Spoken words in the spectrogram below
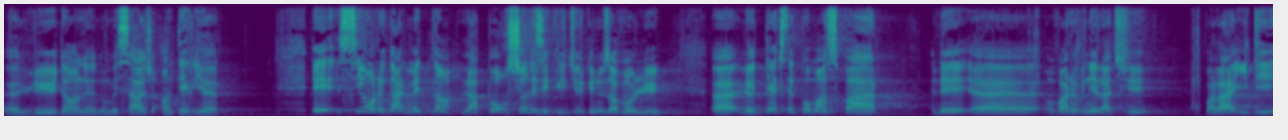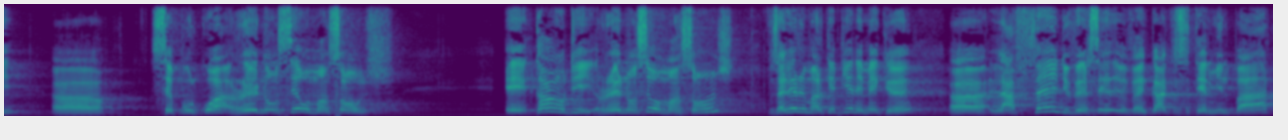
euh, lus dans nos messages antérieurs. Et si on regarde maintenant la portion des Écritures que nous avons lues, euh, le texte commence par, euh, on va revenir là-dessus, voilà, il dit, euh, c'est pourquoi renoncer au mensonge. Et quand on dit renoncer au mensonge, vous allez remarquer bien aimé que la fin du verset 24 se termine par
